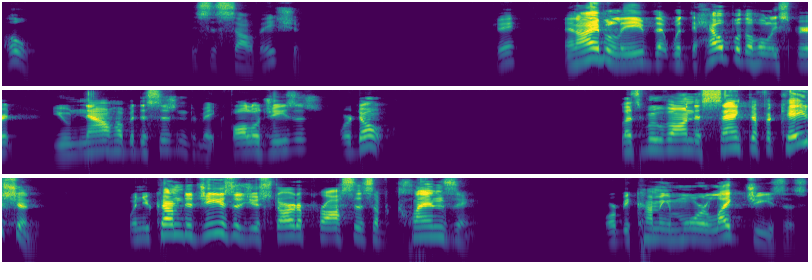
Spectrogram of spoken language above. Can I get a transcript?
oh, this is salvation. Okay? And I believe that with the help of the Holy Spirit, you now have a decision to make follow Jesus or don't. Let's move on to sanctification. When you come to Jesus, you start a process of cleansing or becoming more like Jesus.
